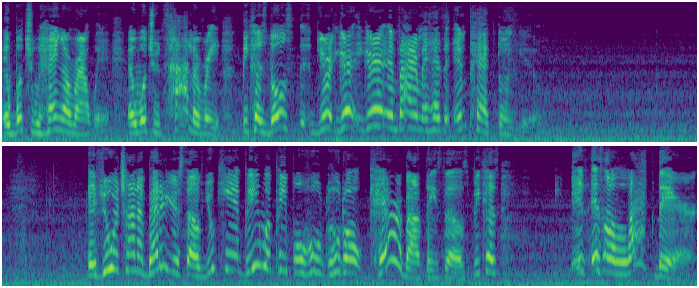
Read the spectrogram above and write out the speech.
and what you hang around with and what you tolerate because those your your your environment has an impact on you if you were trying to better yourself, you can't be with people who who don't care about themselves because it, it's a lack there.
